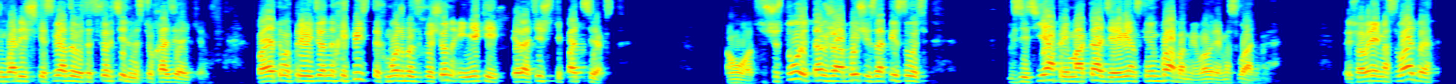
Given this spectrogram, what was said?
символически связывается с фертильностью хозяйки. Поэтому в приведенных эпитетах может быть заключен и некий эротический подтекст. Вот. Существует также обычай записывать в зятья примака деревенскими бабами во время свадьбы. То есть во время свадьбы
